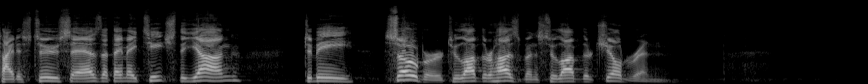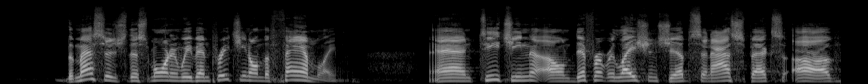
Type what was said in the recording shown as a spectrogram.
Titus 2 says that they may teach the young to be sober, to love their husbands, to love their children. The message this morning, we've been preaching on the family and teaching on different relationships and aspects of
